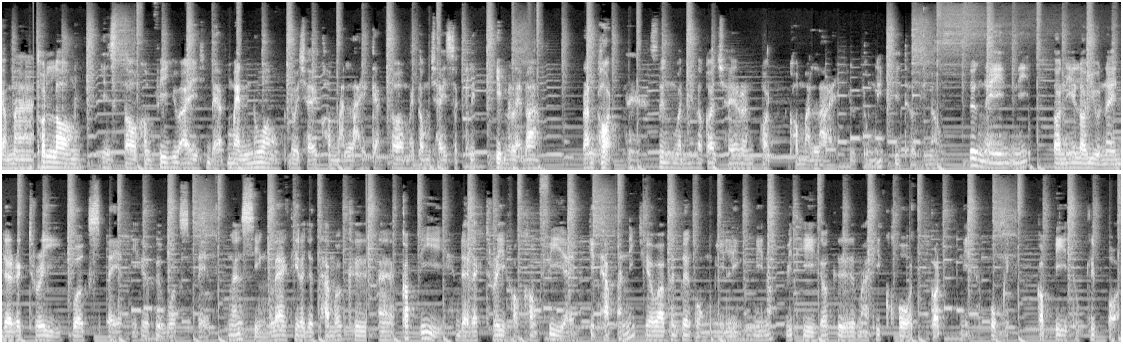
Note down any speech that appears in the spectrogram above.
จะมาทดลอง install Comfy UI แบบ manual โดยใช้ command line กันก็ไม่ต้องใช้สคริปต์พิมพ์อะไรบ้าง runpod นะซึ่งวันนี้เราก็ใช้ runpod command line อยู่ตรงนี้ที่ terminal ซึ่งในนี้ตอนนี้เราอยู่ใน directory workspace นี่ก็คือ workspace งั้นสิ่งแรกที่เราจะทำก็คือ copy directory ของ Comfy GitHub อันนี้เชื่อว่าเพื่อนๆคงมีลิงก์นี้เนาะวิธีก็คือมาที่โค้ดกดนี่ปุ่มนี้ copy ทุก clipboard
